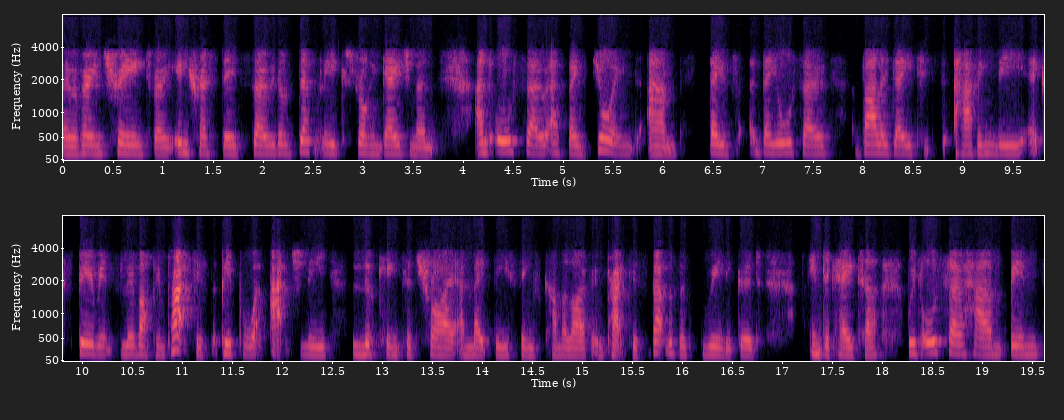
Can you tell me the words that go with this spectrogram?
They were very intrigued, very interested. So there was definitely strong engagement. And also, as they've joined, um, they've they also validated having the experience live up in practice that people were actually looking to try and make these things come alive in practice. That was a really good indicator. We've also um, been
